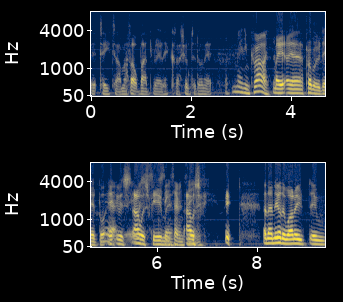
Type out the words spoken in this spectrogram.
at, at tea time. I felt bad really because I shouldn't have done it. Made him cry. Mate, uh, probably did, but Yeah, it was. it I was was fuming. 16, I was fuming. and then the other one who who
